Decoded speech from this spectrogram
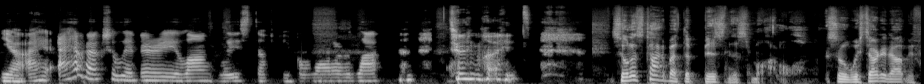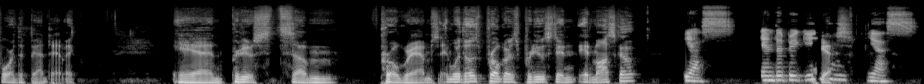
yeah, I I have actually a very long list of people that I would love to invite. So let's talk about the business model. So we started out before the pandemic and produced some programs. And were those programs produced in, in Moscow? Yes. In the beginning, Yes. yes.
